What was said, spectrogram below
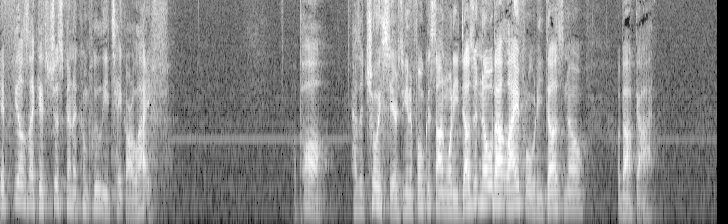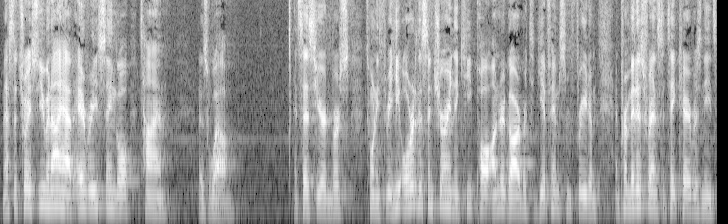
it feels like it's just going to completely take our life. But Paul has a choice here. Is he going to focus on what he doesn't know about life or what he does know about God? And that's the choice you and I have every single time as well. It says here in verse 23 He ordered the centurion to keep Paul under guard, but to give him some freedom and permit his friends to take care of his needs.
